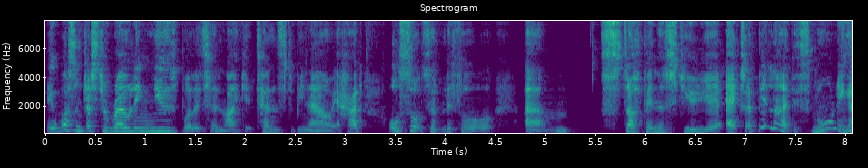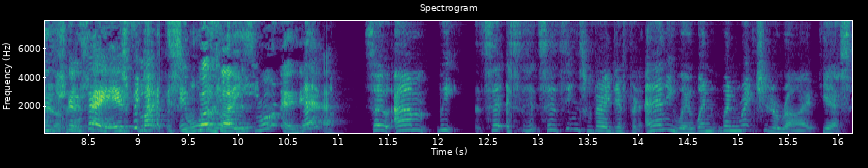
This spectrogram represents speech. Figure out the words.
It wasn't just a rolling news bulletin like it tends to be now. It had all sorts of little. Um, Stuff in the studio, ex- a bit like this morning. I was going to say It's a it's bit like, this it morning. was like this morning, yeah. So um we so, so so things were very different. And anyway, when when Richard arrived, yes,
